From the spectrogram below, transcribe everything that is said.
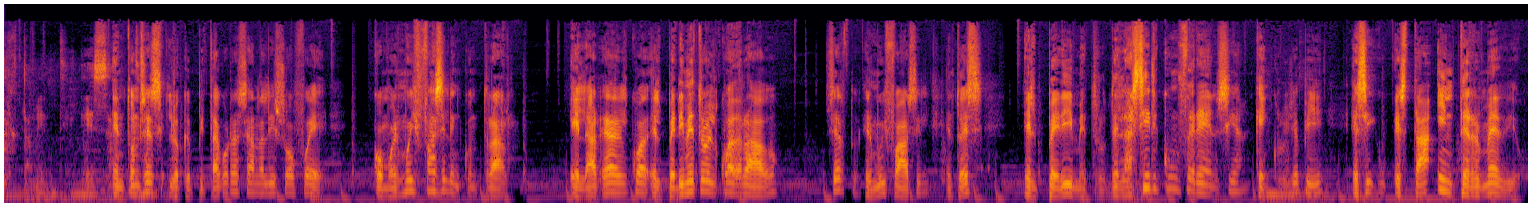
Exactamente. exacto. Entonces, lo que Pitágoras analizó fue, como es muy fácil encontrar el área del cua- el perímetro del cuadrado, ¿cierto? Es muy fácil. Entonces, el perímetro de la circunferencia, que incluye pi, es está intermedio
